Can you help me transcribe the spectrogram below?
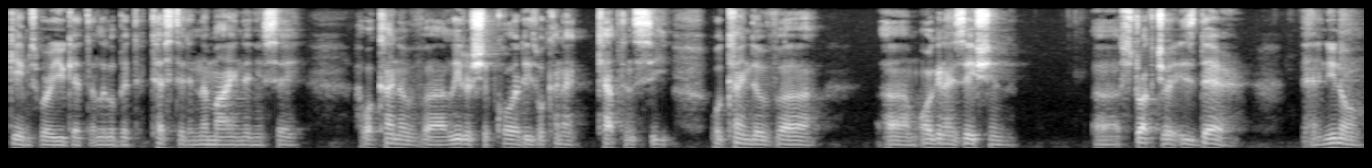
games where you get a little bit tested in the mind and you say, what kind of uh, leadership qualities, what kind of captaincy, what kind of uh, um, organization uh, structure is there, and you know.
